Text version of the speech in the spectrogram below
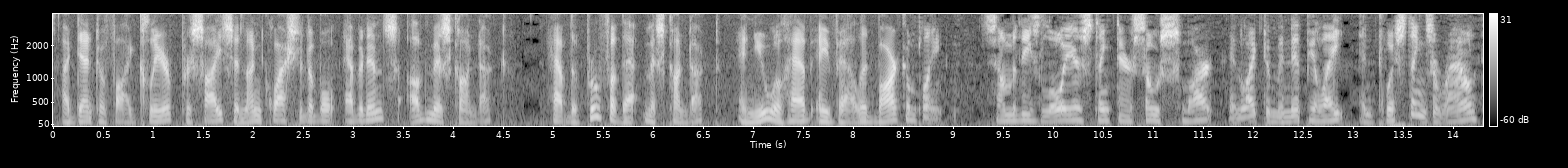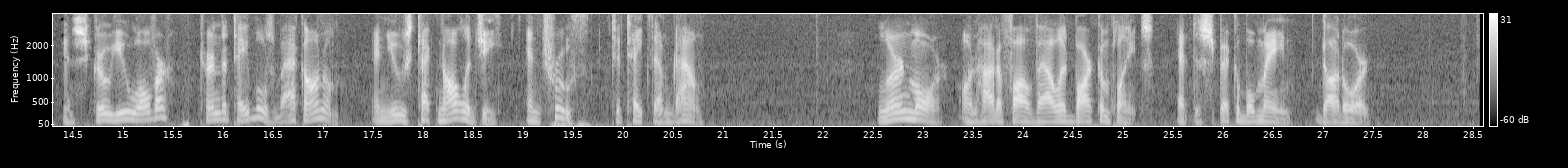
Identify clear, precise, and unquestionable evidence of misconduct. Have the proof of that misconduct, and you will have a valid bar complaint. Some of these lawyers think they're so smart and like to manipulate and twist things around and screw you over. Turn the tables back on them and use technology and truth to take them down. Learn more on how to file valid bar complaints at despicablemaine.org.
